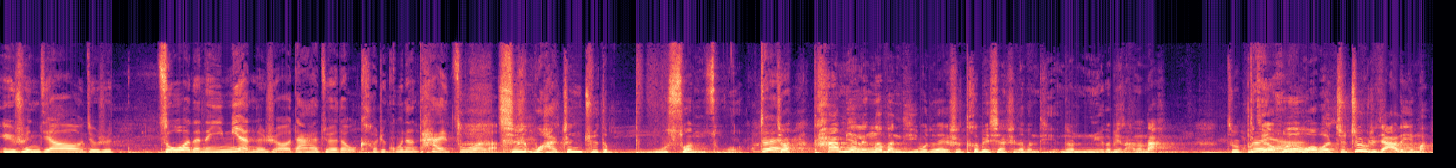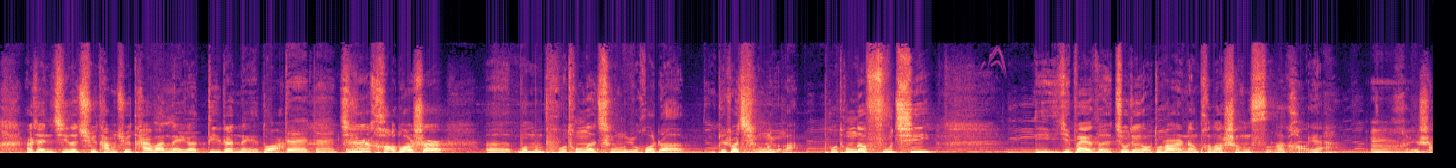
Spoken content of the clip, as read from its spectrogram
余春娇就是作的那一面的时候，大家觉得我靠，这姑娘太作了。其实我还真觉得不算作，对，就是她面临的问题，我觉得也是特别现实的问题，就是女的比男的大，就是不结婚，我我就就是压力嘛。而且你记得去他们去台湾那个地震那一段，对对，其实好多事儿。呃，我们普通的情侣或者别说情侣了，普通的夫妻，你一辈子究竟有多少人能碰到生死的考验？嗯，很少。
